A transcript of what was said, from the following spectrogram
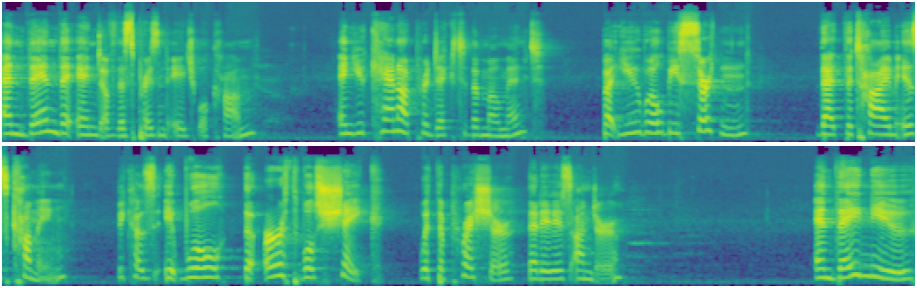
and then the end of this present age will come. And you cannot predict the moment, but you will be certain that the time is coming because it will the earth will shake with the pressure that it is under. And they knew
